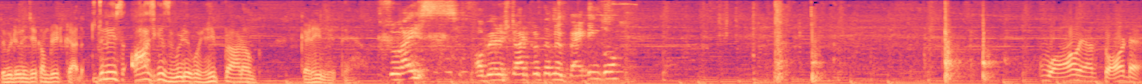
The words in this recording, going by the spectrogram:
तो वीडियो नीचे कंप्लीट कर तो चलिए इस आज के इस वीडियो को यही प्रारंभ कर ही लेते हैं। सो गाइस अब यार स्टार्ट करते हैं बैटिंग को। वाह यार शॉट है।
